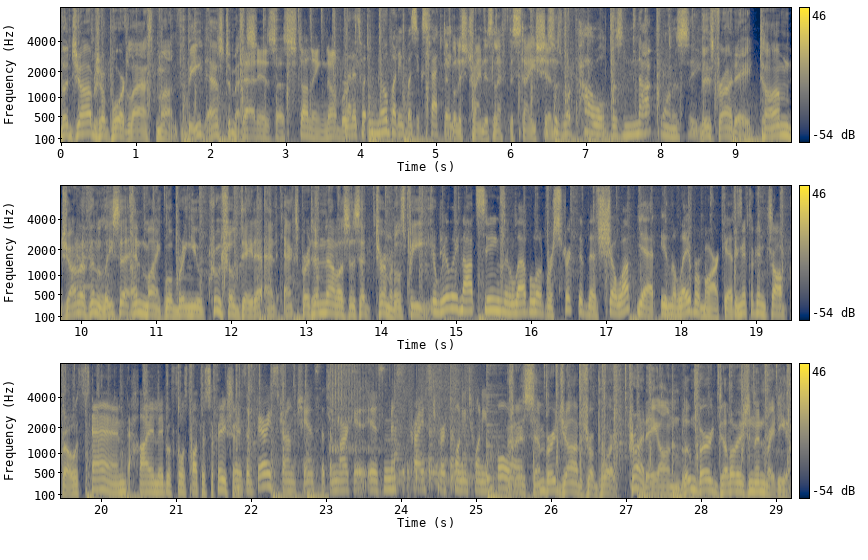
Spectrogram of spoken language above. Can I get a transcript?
The jobs report last month beat estimates. That is a stunning number. That is what nobody was expecting. The bullish train has left the station. This is what Powell does not want to see. This Friday, Tom, Jonathan, Lisa, and Mike will bring you crucial data and expert analysis at terminal speed. You're really not seeing the level of restrictiveness show up yet in the labor market. Significant job growth and high labor force participation. There's a very strong chance that the market is mispriced for 2024. The December jobs report, Friday on Bloomberg Television and Radio.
